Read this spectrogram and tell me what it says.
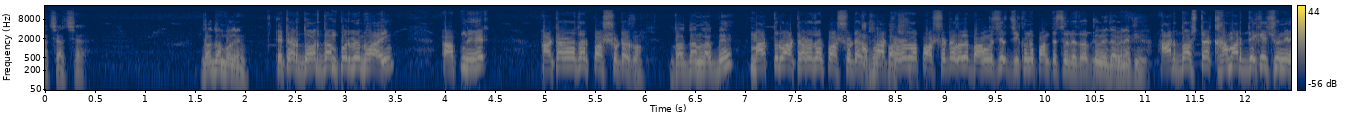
আচ্ছা আচ্ছা। দরদাম বলেন। এটার দরদাম পড়বে ভাই আপনার আঠারো হাজার পাঁচশো টাকা। দরদাম লাগবে? মাত্র আঠারো হাজার পাঁচশো টাকা। আঠারো হাজার পাঁচশো। টাকা হলে বাংলাদেশের যে কোনো প্রান্তে চলে যাবে। চলে যাবে নাকি? আর দশটা খামার দেখে শুনে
